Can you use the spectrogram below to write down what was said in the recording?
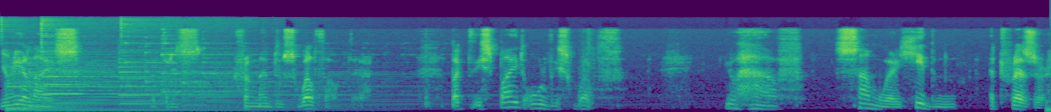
you realize that there is tremendous wealth out there. But despite all this wealth, you have somewhere hidden a treasure,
